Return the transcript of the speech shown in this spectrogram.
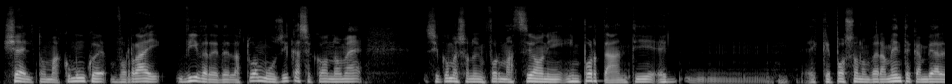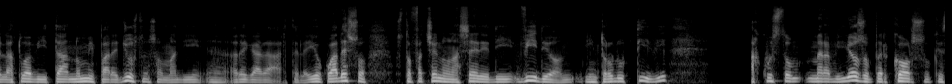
scelto ma comunque vorrai vivere della tua musica secondo me siccome sono informazioni importanti e, e, che possono veramente cambiare la tua vita, non mi pare giusto insomma di eh, regalartele. Io qua adesso sto facendo una serie di video introduttivi a questo meraviglioso percorso che,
